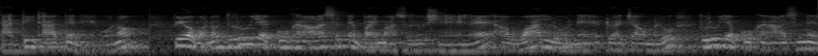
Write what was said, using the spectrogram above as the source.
ဒါသိထားသင့်တယ်ပေါ့နော်ပြီးတော့ဗောနော်သူတို့ရဲ့ကိုယ်ခံအားစနစ်ပိုင်းမှာဆိုလို့ရှိရင်လည်းအဝလွန်တဲ့အတွက်ကြောင့်မလို့သူတို့ရဲ့ကိုယ်ခံအားစနစ်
